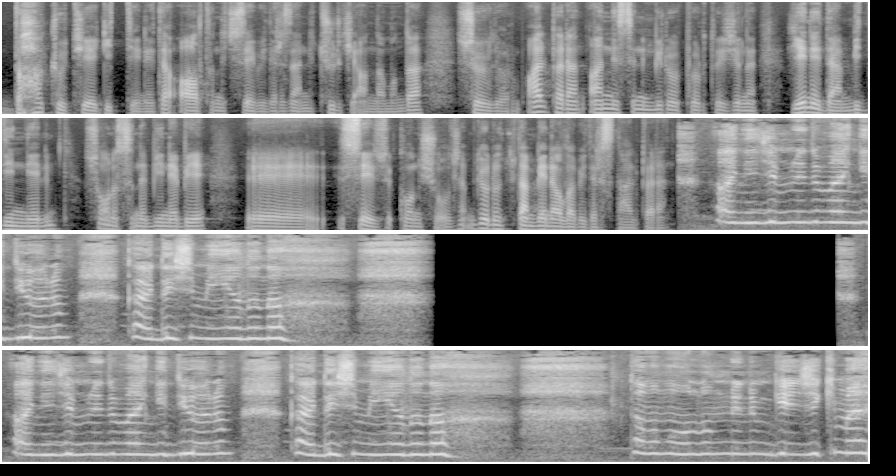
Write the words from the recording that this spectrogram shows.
daha kötüye gittiğini de altını çizebiliriz. Yani Türkiye anlamında söylüyorum. Alperen annesinin bir röportajını yeniden bir dinleyelim. Sonrasında yine bir e, sevzi konuşuyor olacağım. Görüntüden beni alabilirsin Alperen. Anneciğim dedi ben gidiyorum kardeşimin yanına. Anneciğim dedi ben gidiyorum kardeşimin yanına. Tamam oğlum dedim gecikme.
